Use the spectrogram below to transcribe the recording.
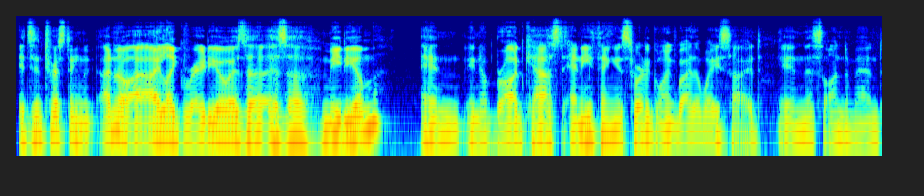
it's interesting. I don't know. I, I like radio as a as a medium, and you know, broadcast anything is sort of going by the wayside in this on-demand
